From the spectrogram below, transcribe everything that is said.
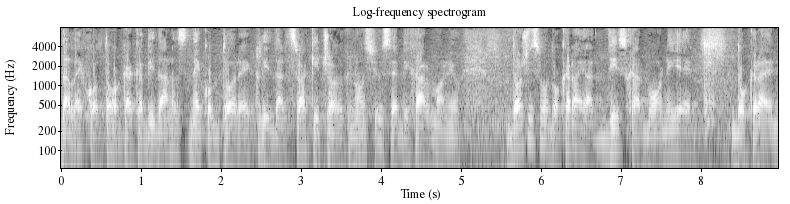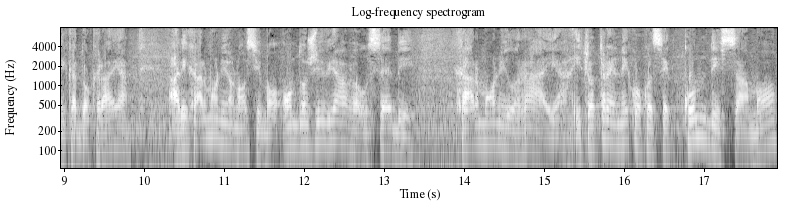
daleko od toga kad bi danas nekom to rekli da svaki čovjek nosi u sebi harmoniju. Došli smo do kraja disharmonije, do kraja, nikad do kraja, ali harmoniju nosimo. On doživljava u sebi harmoniju raja i to traje nekoliko sekundi samo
